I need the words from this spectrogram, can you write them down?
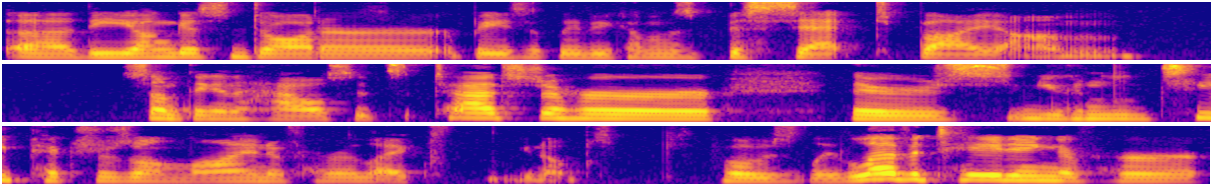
uh, the youngest daughter basically becomes beset by um, something in the house. It's attached to her. There's you can see pictures online of her, like you know, supposedly levitating. Of her,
